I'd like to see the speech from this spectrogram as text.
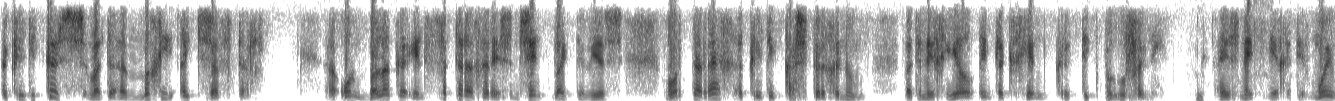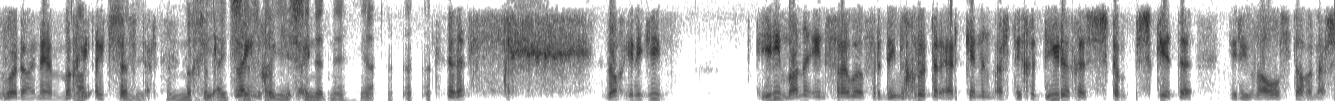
'n kritikus wat 'n muggie uitsifter, 'n onbillike en fitterige resensent blyk te wees, word tereg 'n kritikaster genoem wat in die geheel eintlik geen kritiek beoefen nie. Hy is net negatief. Mooi woord daai, nee, 'n muggie uitsifter. 'n Muggie uitsifter, jy sien dit, nee. Ja. Nog enetjie Hierdie manne en vroue verdien groter erkenning as die gedurende skimpskete hierdie walstaners.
